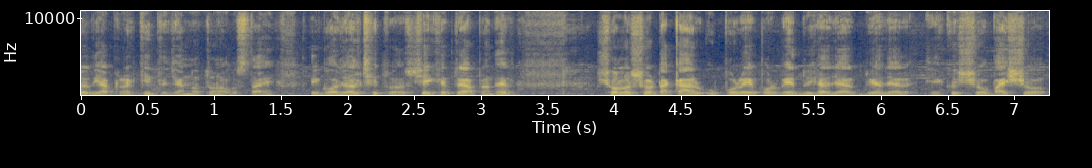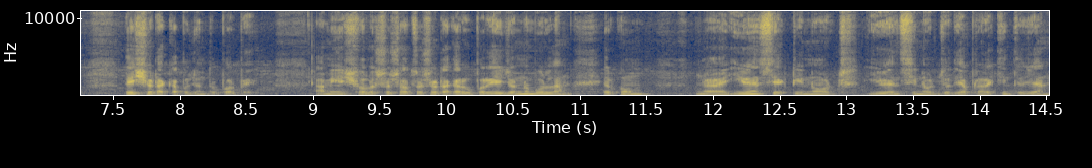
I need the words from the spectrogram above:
যদি আপনারা কিনতে চান নতুন অবস্থায়, এই গজাল চিত্র, সেই ক্ষেত্রে আপনাদের ষোলোশো টাকার উপরে পড়বে, দুই হাজার দুই হাজার একুশশো, বাইশশো, তেইশশো টাকা পর্যন্ত পড়বে। আমি ষোলোশো, সতেরোশো টাকার উপরে এই জন্য বললাম, এরকম ইউএনসি একটি নোট ইউএনসি নোট যদি আপনারা কিনতে যান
